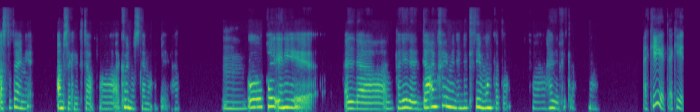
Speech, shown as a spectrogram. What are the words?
أستطيع إني أمسك الكتاب فأكون مستمعة لها. وقل يعني ال- القليل الدائم خير من إنه كثير منقطع. فهذه الفكرة. نعم. أكيد أكيد.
